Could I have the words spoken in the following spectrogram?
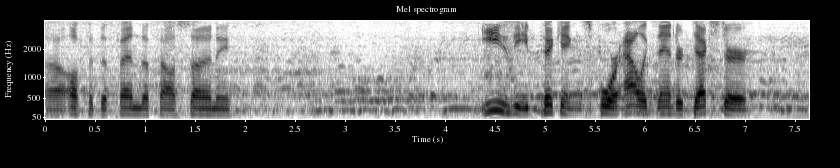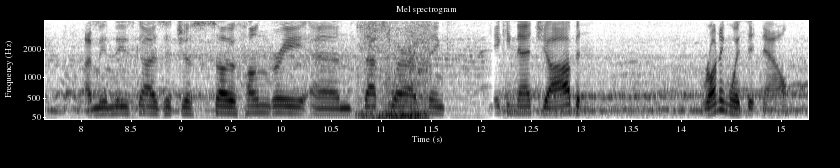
uh, off a defender, Falsoni. Easy pickings for Alexander Dexter. I mean, these guys are just so hungry, and that's where I think taking that job and running with it now.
